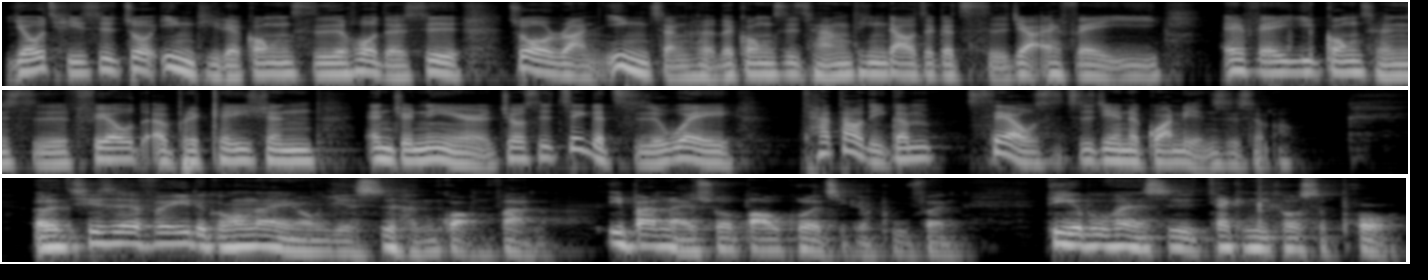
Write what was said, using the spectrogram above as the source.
尤其是做硬体的公司，或者是做软硬整合的公司，常常听到这个词叫 FAE。FAE 工程师 （Field Application Engineer） 就是这个职位，它到底跟 Sales 之间的关联是什么？呃，其实 FAE 的工作内容也是很广泛，一般来说包括了几个部分。第一个部分是 Technical Support。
